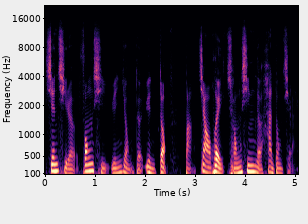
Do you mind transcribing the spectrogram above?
掀起了风起云涌的运动，把教会重新的撼动起来。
